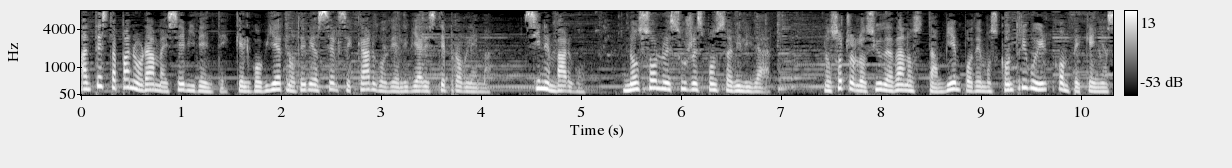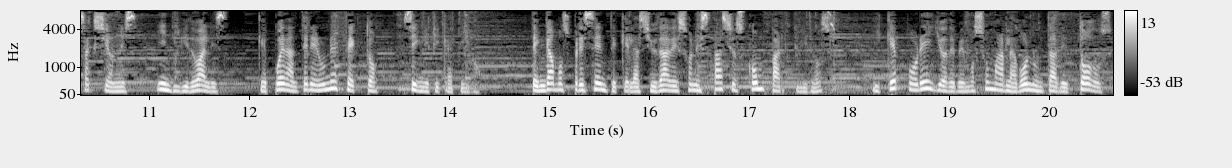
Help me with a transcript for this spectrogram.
Ante este panorama es evidente que el gobierno debe hacerse cargo de aliviar este problema. Sin embargo, no solo es su responsabilidad, nosotros los ciudadanos también podemos contribuir con pequeñas acciones individuales que puedan tener un efecto significativo. Tengamos presente que las ciudades son espacios compartidos y que por ello debemos sumar la voluntad de todos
